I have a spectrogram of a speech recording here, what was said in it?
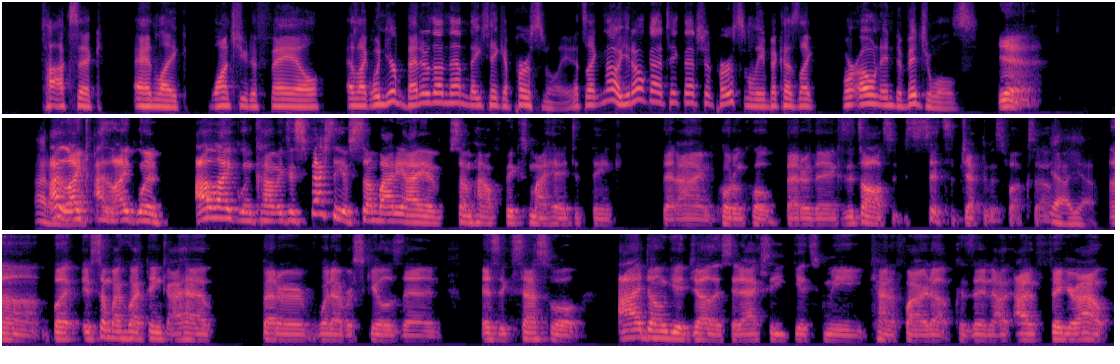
toxic and like want you to fail and like when you're better than them they take it personally it's like no you don't got to take that shit personally because like we're own individuals yeah. i don't I like I like when I like when comics, especially if somebody I have somehow fixed my head to think that I'm quote unquote better than because it's all it's, it's subjective as fuck. So yeah yeah uh, but if somebody who I think I have better whatever skills than is successful, I don't get jealous. It actually gets me kind of fired up because then I, I, figure out,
